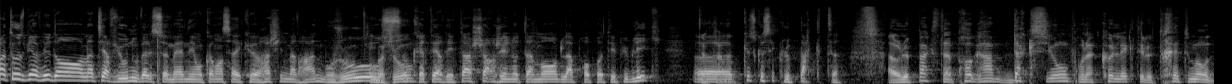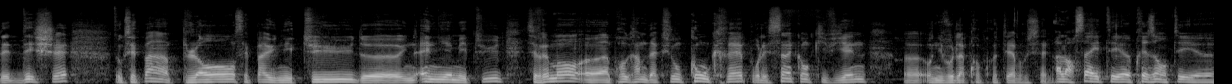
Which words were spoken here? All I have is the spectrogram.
à tous, bienvenue dans l'interview, nouvelle semaine et on commence avec euh, Rachid Madran. Bonjour, Bonjour. secrétaire d'État chargé notamment de la propreté publique. Euh, Qu'est-ce que c'est que le pacte? Alors le pacte, c'est un programme d'action pour la collecte et le traitement des déchets. Donc c'est pas un plan, c'est pas une étude, euh, une énième étude. C'est vraiment un programme d'action concret pour les cinq ans qui viennent au niveau de la propreté à Bruxelles. Alors ça a été euh, présenté euh,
